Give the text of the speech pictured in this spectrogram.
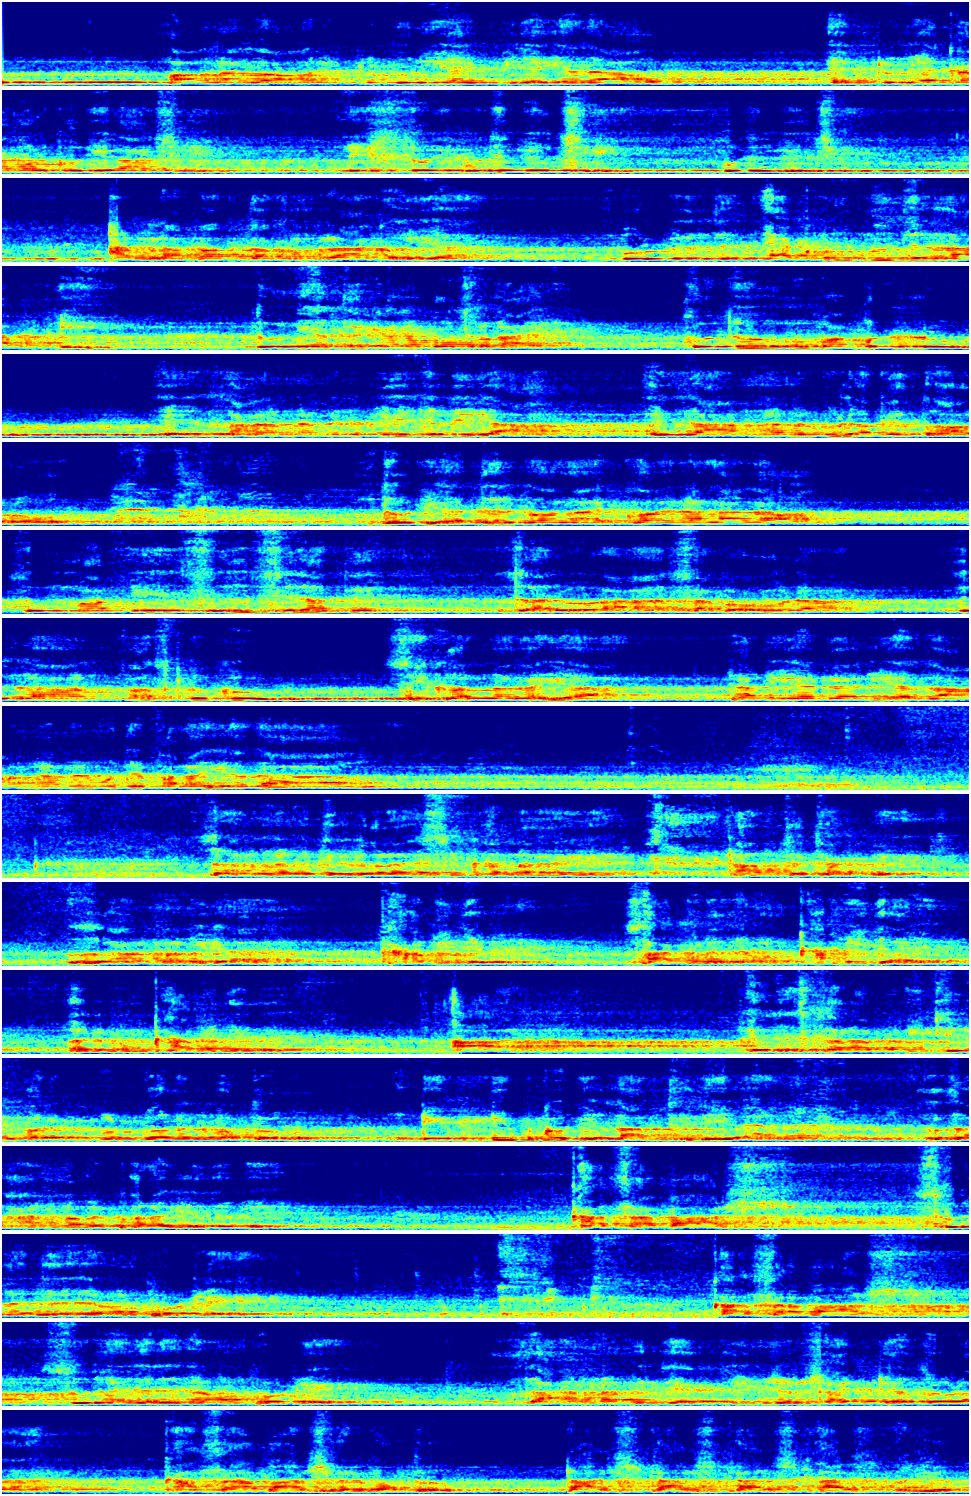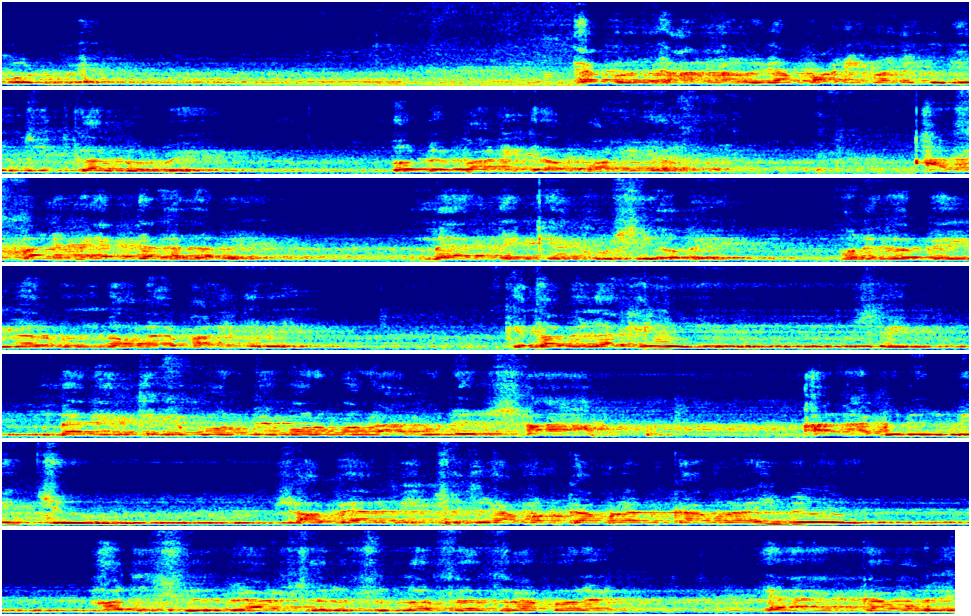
দুনিয়ায় ফিরাইয়া দাও। একটু নেকামল করিয়া আছি নিশ্চয়ই বুঝে গেছি বুঝে গেছি। আল্লাহ পাক তখন রাগ হইয়া বলবেন যে, এখন বুঝতে লাভ কি? দুনিয়াতে কেন খুদু হুপাকুল্লু এই ধরো। গলায় কয়রা লাগাও। সিলসিলাতে জারুহা সাবউনা জিরান ফাসলুকু। শিকল লাগাইয়া, টানিয়া টানিয়া জাহান নামের মধ্যে ফালাইয়া দাও। জাহান্নামীদের গলায় শিকল লাগাইয়া টানতে থাকবে। জাহান্নামীরা খামি দেবে। ছাগলে যেমন খামি দেয় ওইরকম খামি দেবে। আর ফেরেস্তারা পিঠের পরে ফুটবলের মতো ডিপ ডিপ করিয়ে লাথি দিয়ে জাহান নামে ফলাইয়ে দেবে। কাঁচা বাঁশ সুরাতে যেমন ফোটে, কাঁচা বাঁশ সুরাতে যেমন ফোটে জাহান নামীদের তিনশো ষাটটা জোড়া কাঁচা বাঁশের মতো টাস টাস টাস টাস করিয়া পড়বে। এখন জাহান্নামীরা চিৎকার করবে। বলবে পানি দাও পানি দাও। আসমানে মেঘ দেখা যাবে। মেঘ দেখে খুশি হবে। মনে করবে, এইবার বুঝি বাংলায় পানি দেবে। কেতাবে লেখে, সেই ম্যাগের থেকে পড়বে বড় বড় আগুনের সাপ আর আগুনের বিচ্ছু। সাপে আর বিচ্ছুতে এমন কামড়ান, কামড়াইবে। হাদিস শরীফে রসুল্লাহ সাহসালাম বলেন, এক কামড়ে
